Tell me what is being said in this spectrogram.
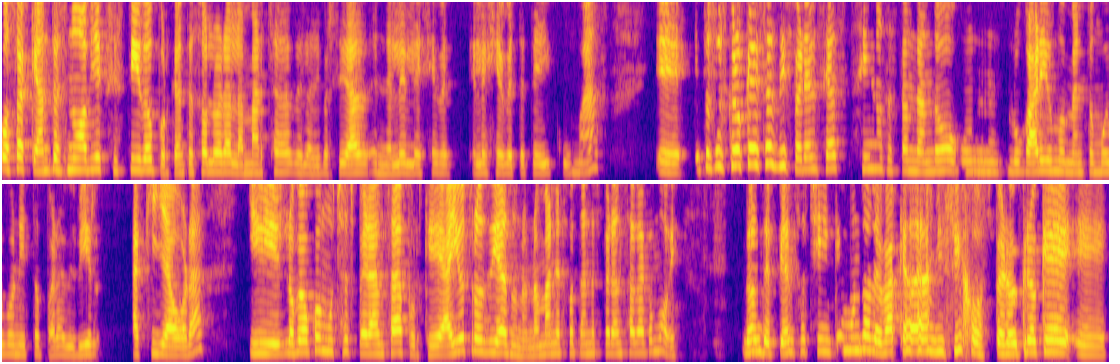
cosa que antes no había existido porque antes solo era la marcha de la diversidad en el LGBT, LGBTIQ eh, entonces creo que esas diferencias sí nos están dando un lugar y un momento muy bonito para vivir aquí y ahora. Y lo veo con mucha esperanza porque hay otros días donde no amanezco tan esperanzada como hoy, donde pienso, ching, ¿qué mundo le va a quedar a mis hijos? Pero creo que eh,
